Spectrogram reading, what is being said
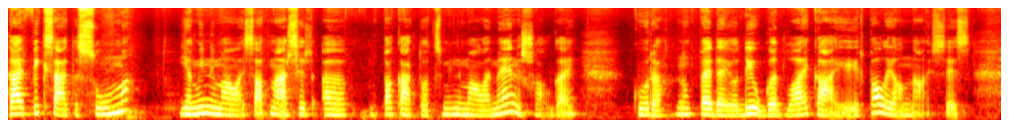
Tā ir fiksēta summa. Ja minimālais apmērs ir pakārtots minimālajai mēneša algai, kura nu, pēdējo divu gadu laikā ir palielinājusies, tad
